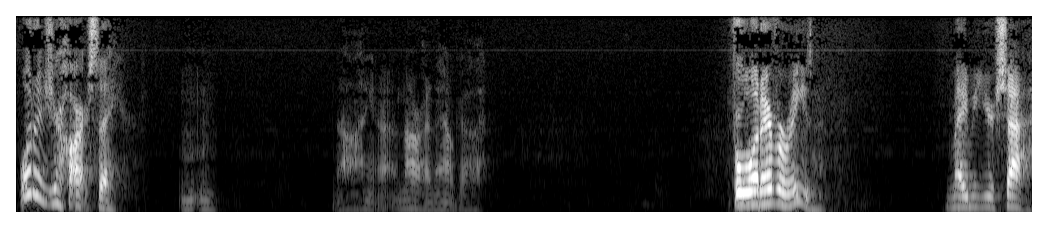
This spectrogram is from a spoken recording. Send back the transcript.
What does your heart say? Mm-mm. No, not right now, God. For whatever reason. Maybe you're shy.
